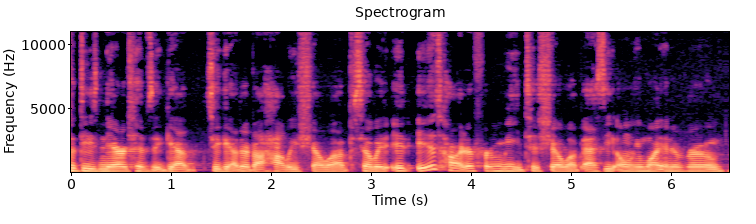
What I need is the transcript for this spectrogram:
put these narratives together, together about how we show up. So it, it is harder for me to show up as the only one in a room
